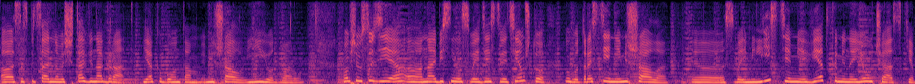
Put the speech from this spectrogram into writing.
э, со специального счета виноград. Якобы он там мешал ее двору. В общем, в суде э, она объяснила свои действия тем, что ну, вот, растение мешало э, своими листьями, ветками на ее участке.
